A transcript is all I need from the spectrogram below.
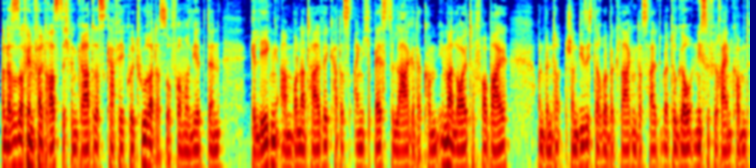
Und das ist auf jeden Fall drastisch, wenn gerade das Café Kultura das so formuliert, denn gelegen am Bonner Talweg hat es eigentlich beste Lage. Da kommen immer Leute vorbei. Und wenn schon die sich darüber beklagen, dass halt über To-Go nicht so viel reinkommt,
